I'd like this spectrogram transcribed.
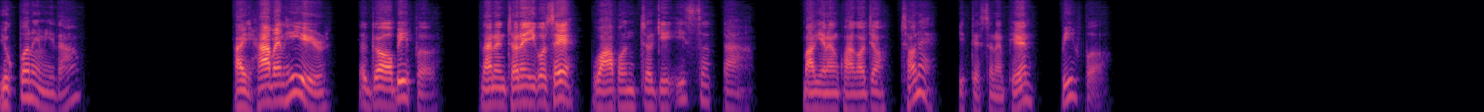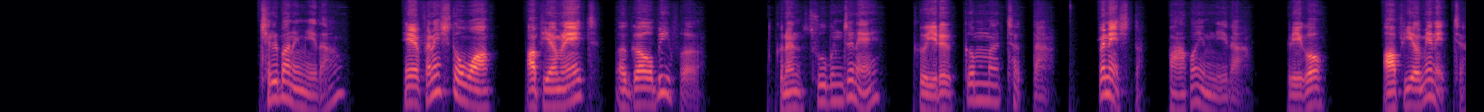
6번입니다. I haven't here ago before. 나는 전에 이곳에 와본 적이 있었다. 막연한 과거죠. 전에. 이때 쓰는 표현 before. 7번입니다. He finished the work a few minutes ago before. 그는 수분 전에 그 일을 끝마쳤다. finished, 과거입니다. 그리고 a few minutes,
